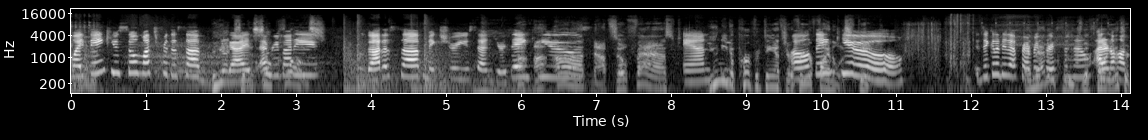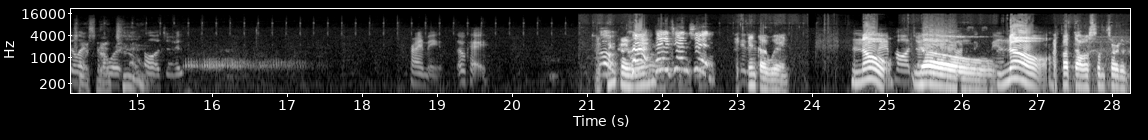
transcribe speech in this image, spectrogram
Why, thank you so much for the sub, The you guys. is so Everybody close. who got a sub, make sure you send your thank Uh, uh, yous. uh, not so fast. And You need a perfect answer oh, for thank final you. Is it gonna do that for every that person now? I don't know how third the answer alert's gonna work. now, I apologize. Primate. Okay. I Oh think I crap! win. Pay attention. I It think is. I win. No, apologize. No. No. I thought that was some sort of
